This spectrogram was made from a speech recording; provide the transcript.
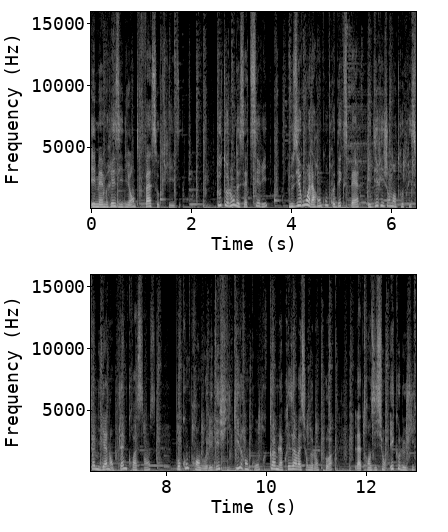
et même résilientes face aux crises. Tout au long de cette série, nous irons à la rencontre d'experts et dirigeants d'entreprises familiales en pleine croissance pour comprendre les défis qu'ils rencontrent comme la préservation de l'emploi, la transition écologique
